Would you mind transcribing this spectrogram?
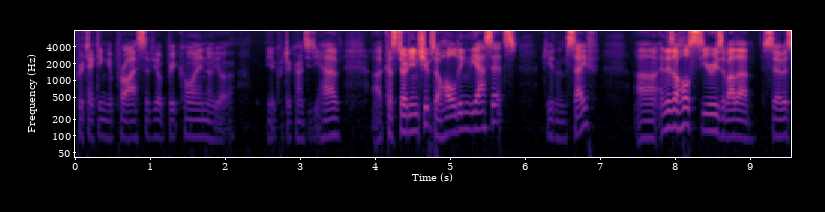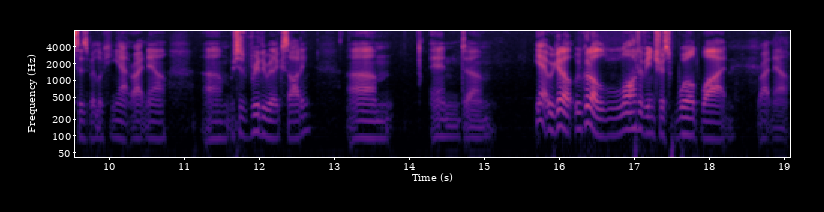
protecting your price of your Bitcoin or your your cryptocurrencies you have, uh, custodianship, so holding the assets, keeping them safe, uh, and there's a whole series of other services we're looking at right now, um, which is really really exciting, um, and um, yeah, we've got a, we've got a lot of interest worldwide right now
